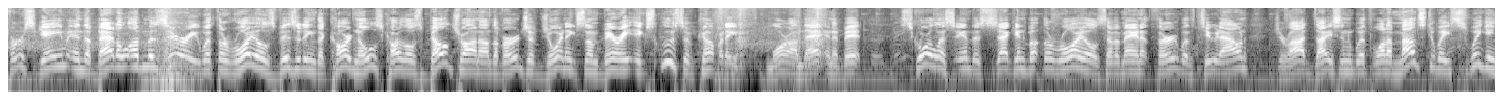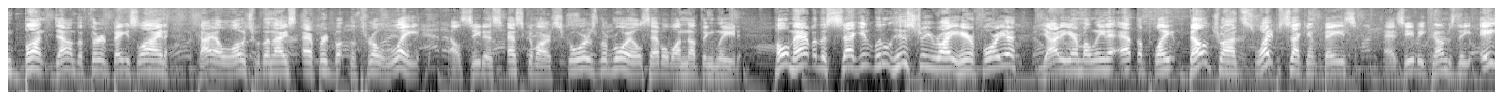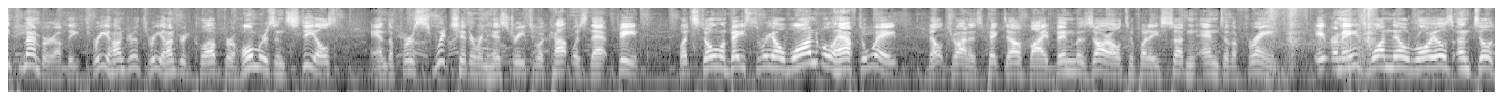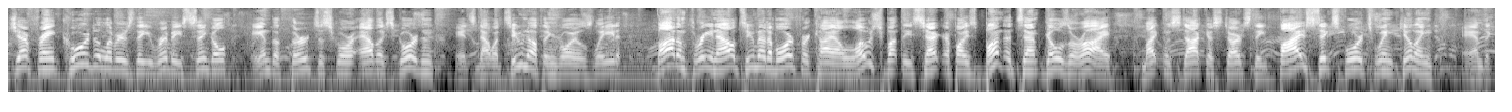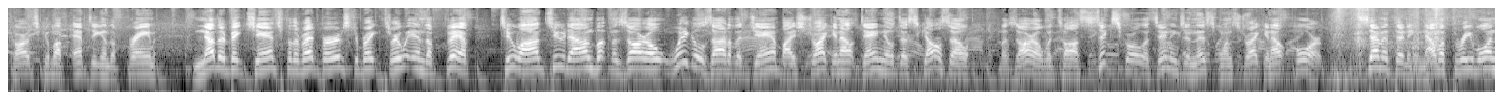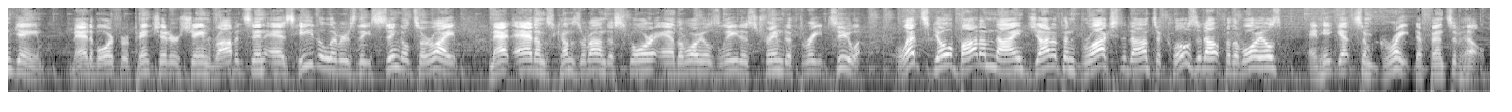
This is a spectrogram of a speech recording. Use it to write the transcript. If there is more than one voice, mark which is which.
Speaker 1: first game in the Battle of Missouri with the Royals visiting the Cardinals. Carlos Beltran on the verge of joining some very exclusive company. More on that in a bit. Scoreless in the second, but the Royals have a man at third with two down. Jarrod Dyson with what amounts to a swinging bunt down the third baseline. Kyle Lohse with a nice effort, but the throw late. Alcides Escobar scores. The Royals have a 1 0 lead. Home hat for the second. Little history right here for you. Yadier Molina at the plate. Beltran swipes second base as he becomes the eighth member of the 300 300 club for homers and steals and the first switch hitter in history to accomplish that feat. But stolen base 301 will have to wait. Beltran is picked off by Vin Mazzaro to put a sudden end to the frame. It remains 1 0 Royals until Jeff Francoeur delivers the Ribby single in the third to score Alex Gordon. It's now a 2 0 Royals lead. Bottom three now, two men aboard for Kyle Lohse, but the sacrifice bunt attempt goes awry. Mike Moustakas starts the 5 6 4 twin killing, and the cards come up empty in the frame. Another big chance for the Redbirds to break through in the fifth. Two on, two down, but Mazzaro wiggles out of the jam by striking out Daniel Descalso. Mazzaro would toss six scoreless innings in this one, striking out four. Seventh inning, now a 3 1 game. Man aboard for pinch hitter Shane Robinson as he delivers the single to right. Matt Adams comes around to score, and the Royals' lead is trimmed to 3 2. Let's go bottom nine. Jonathan Broxton on to close it out for the Royals, and he gets some great defensive help.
